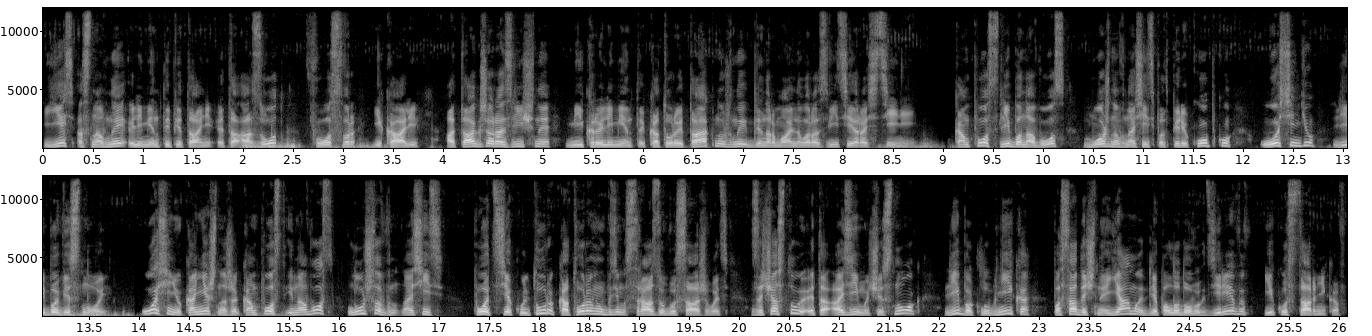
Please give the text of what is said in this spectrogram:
есть основные элементы питания. Это азот, фосфор и калий, а также различные микроэлементы, которые так нужны для нормального развития растений. Компост либо навоз можно вносить под перекопку осенью либо весной. Осенью, конечно же, компост и навоз лучше вносить под те культуры, которые мы будем сразу высаживать. Зачастую это озимый чеснок, либо клубника, посадочные ямы для плодовых деревьев и кустарников.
